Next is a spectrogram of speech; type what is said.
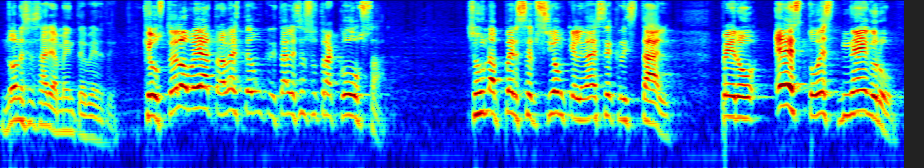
no necesariamente verde. Que usted lo vea a través de un cristal, esa es otra cosa. Eso es una percepción que le da ese cristal. Pero esto es negro.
